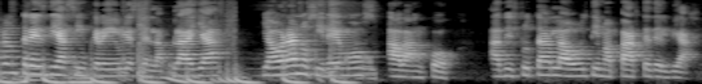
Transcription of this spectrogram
Fueron tres días increíbles en la playa y ahora nos iremos a Bangkok a disfrutar la última parte del viaje.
